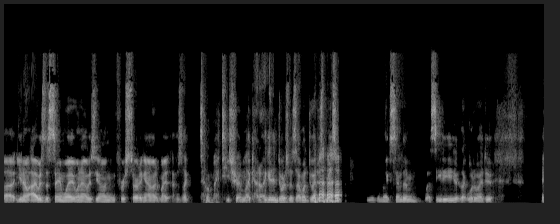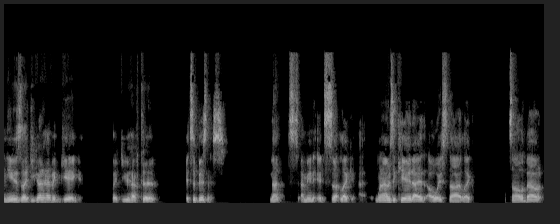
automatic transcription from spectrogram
Uh, you know, I was the same way when I was young and first starting out. My, I was like telling my teacher, I'm like, how do I get endorsements? I want, do I just message and like send them a CD or like, what do I do? And he was like, you got to have a gig. Like you have to, it's a business. Not, I mean, it's uh, like when I was a kid, I always thought like, it's all about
